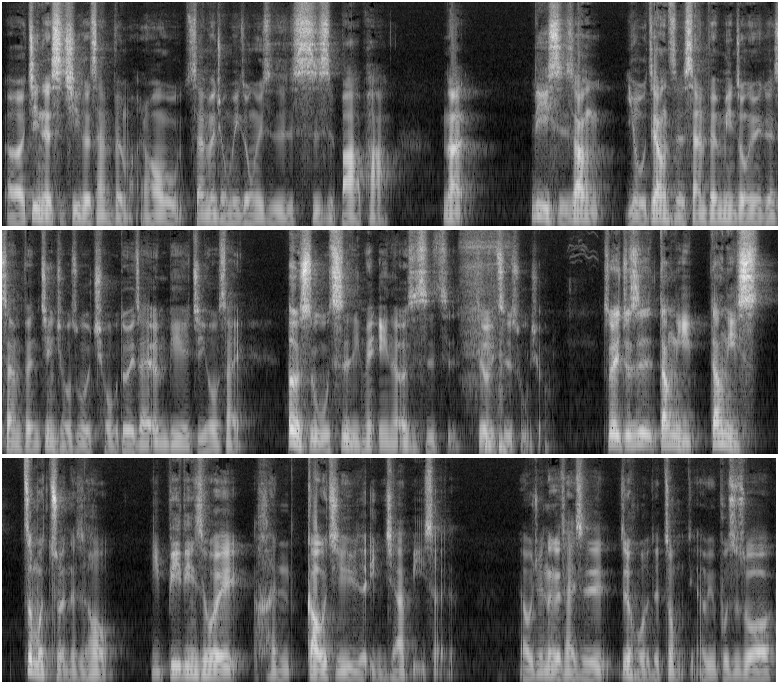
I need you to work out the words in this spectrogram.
呃进了十七颗三分嘛，然后三分球命中率是四十八趴，那历史上有这样子的三分命中率跟三分进球数的球队在 NBA 季后赛。二十五次里面赢了二十四次，只有一次输球，所以就是当你当你这么准的时候，你必定是会很高几率的赢下比赛的。那我觉得那个才是热火的重点，而不是说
